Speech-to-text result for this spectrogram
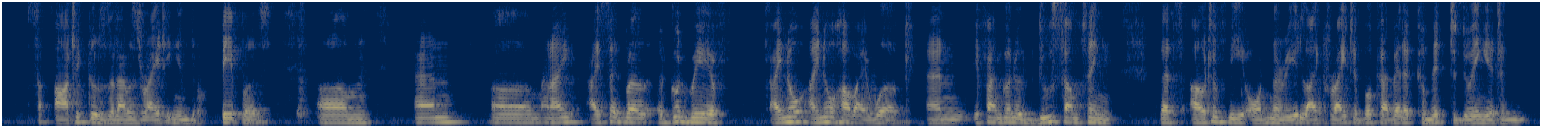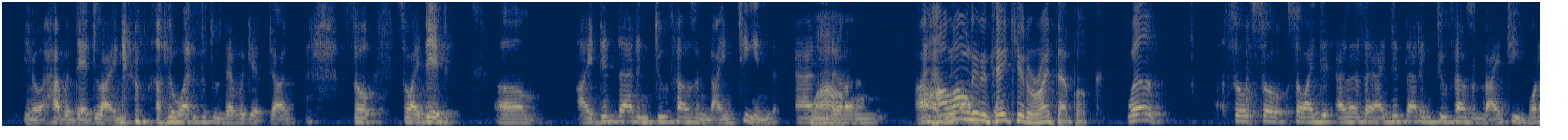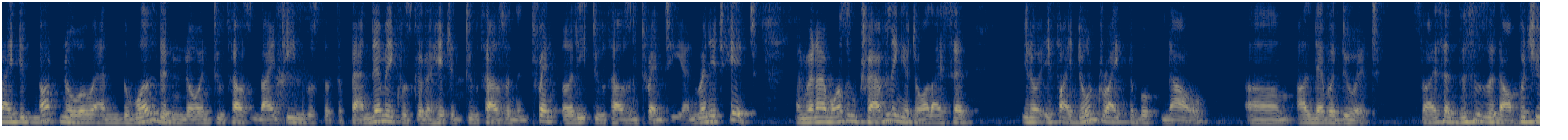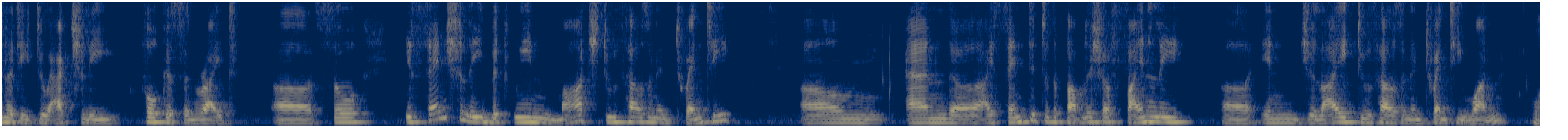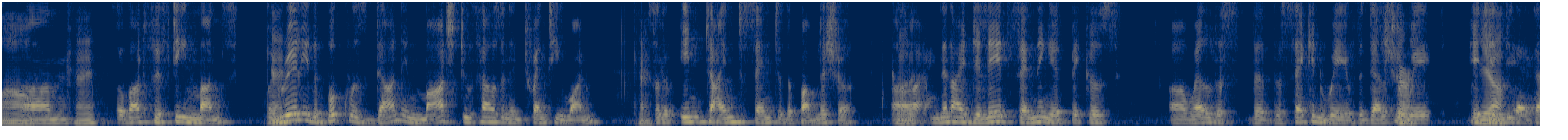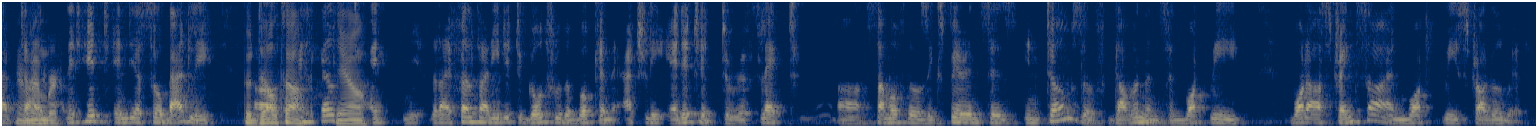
articles that I was writing in the papers, um, and um, and I I said, well, a good way of I know I know how I work, and if I'm going to do something that's out of the ordinary, like write a book, I better commit to doing it and you know have a deadline, otherwise it'll never get done. So so I did. Um, I did that in 2019, and wow. Um, how long did it take you to write that book? Well, so so so I did as I say I did that in 2019. What I did not know and the world didn't know in 2019 was that the pandemic was going to hit in 2020, early 2020. And when it hit, and when I wasn't traveling at all, I said, you know, if I don't write the book now, um, I'll never do it. So I said, this is an opportunity to actually focus and write. Uh, so essentially, between March 2020 um, and uh, I sent it to the publisher finally uh, in July 2021. Wow. Um, okay. So about 15 months. But okay. really, the book was done in March 2021, okay. sort of in time to send to the publisher. Uh, and then I delayed sending it because, uh, well, the, the, the second wave, the Delta sure. wave, hit yeah. India at that time. And it hit India so badly the uh, Delta. Uh, I felt yeah. I, that I felt I needed to go through the book and actually edit it to reflect uh, some of those experiences in terms of governance and what we, what our strengths are and what we struggle with.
